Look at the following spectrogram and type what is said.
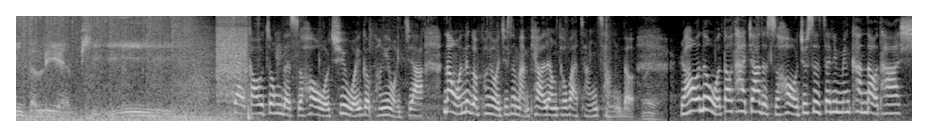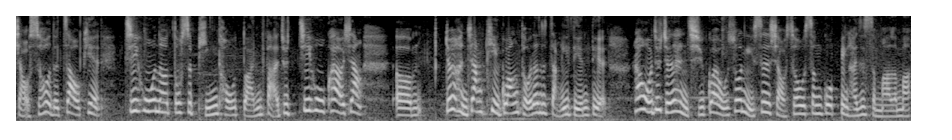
命的脸皮。在高中的时候，我去我一个朋友家，那我那个朋友其实蛮漂亮，头发长长的。然后呢，我到他家的时候，就是在那边看到他小时候的照片，几乎呢都是平头短发，就几乎快要像，呃，就很像剃光头，但是长一点点。然后我就觉得很奇怪，我说你是小时候生过病还是什么了吗？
